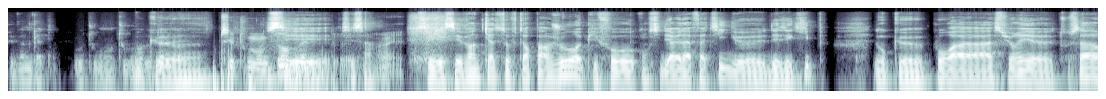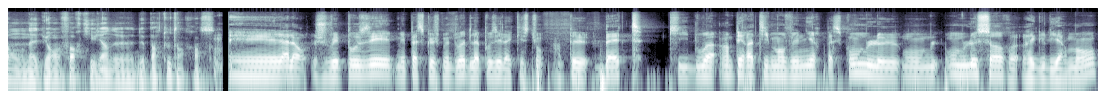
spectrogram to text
C'est 24 au tout, en tout. Donc euh, c'est tout le monde. C'est c'est ça. Ouais. C'est 24 sauveteurs par jour et puis il faut considérer la fatigue euh, des équipes. Donc euh, pour assurer tout ça, on a du renfort qui vient de, partout en France. Et alors, je vais poser, mais parce que je me dois de la poser la question un peu bête, qui doit impérativement venir parce qu'on me le, sort régulièrement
